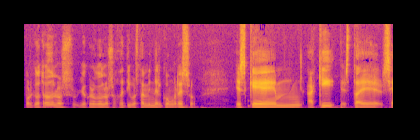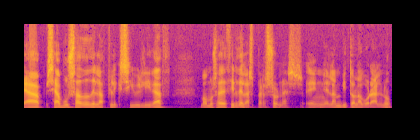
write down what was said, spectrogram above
porque otro de los, yo creo que los objetivos también del Congreso es que mm, aquí está, eh, se, ha, se ha abusado de la flexibilidad vamos a decir, de las personas en el ámbito laboral, ¿no?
